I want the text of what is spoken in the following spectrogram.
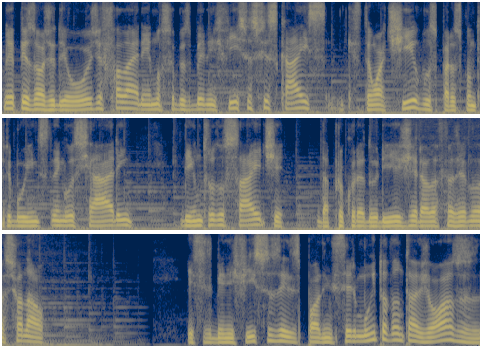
No episódio de hoje falaremos sobre os benefícios fiscais que estão ativos para os contribuintes negociarem dentro do site da Procuradoria Geral da Fazenda Nacional. Esses benefícios eles podem ser muito vantajosos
